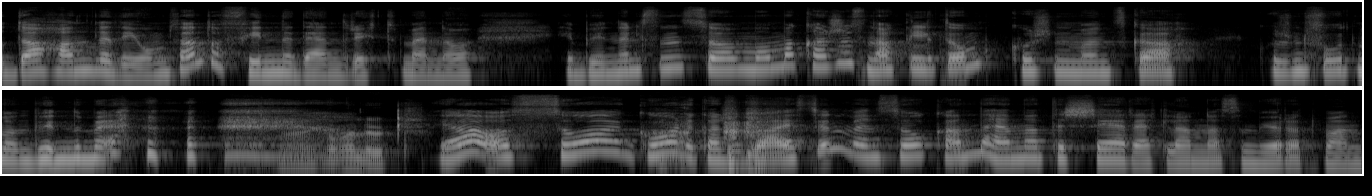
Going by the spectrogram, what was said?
Og da handler det jo om sant, å finne den rytmen. Og i begynnelsen så må man kanskje snakke litt om hvordan man skal Hvilken fot man begynner med. Det kan være lurt. Ja, og så går det kanskje bra en stund, men så kan det hende at det skjer et eller annet som gjør at man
